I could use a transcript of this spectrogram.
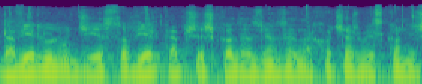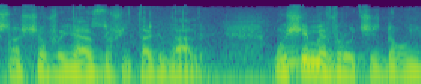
Dla wielu ludzi jest to wielka przeszkoda związana chociażby z koniecznością wyjazdów i tak dalej. Musimy wrócić do uniwersytetu.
